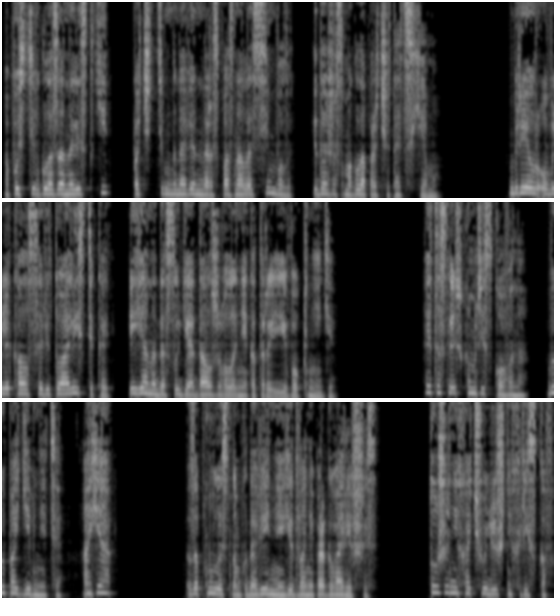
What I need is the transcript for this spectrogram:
Опустив глаза на листки, почти мгновенно распознала символы и даже смогла прочитать схему. Бреур увлекался ритуалистикой, и я на досуге одалживала некоторые его книги. «Это слишком рискованно. Вы погибнете, а я...» Запнулась на мгновение, едва не проговорившись. «Тоже не хочу лишних рисков.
